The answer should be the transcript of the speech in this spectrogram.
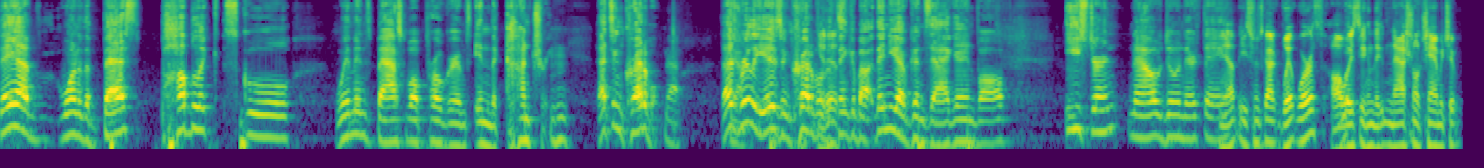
They have one of the best public school women's basketball programs in the country. Mm-hmm. That's incredible. Yeah. That really is incredible It to is. think about. Then you have Gonzaga involved. Eastern now doing their thing. Yep, Eastern's got Whitworth, always in the national championship,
